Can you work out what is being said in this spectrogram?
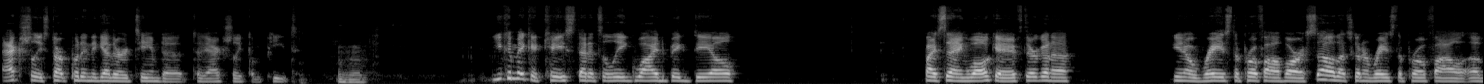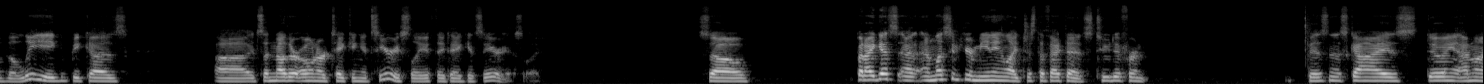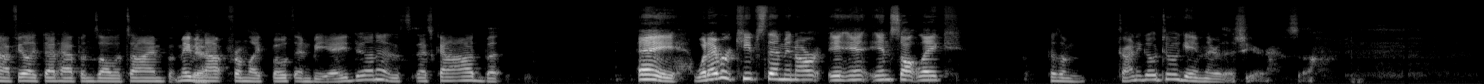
actually start putting together a team to to actually compete. Mhm. You can make a case that it's a league wide big deal by saying, well, okay, if they're gonna you know raise the profile of RSL, that's going to raise the profile of the league because uh, it's another owner taking it seriously if they take it seriously. So, but I guess uh, unless if you're meaning like just the fact that it's two different business guys doing it, I don't know. I feel like that happens all the time, but maybe Yeah. not from like both NBA doing it. That's, that's kind of odd, but hey, whatever keeps them in our in, in Salt Lake, because I'm trying to go to a game there this year. So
